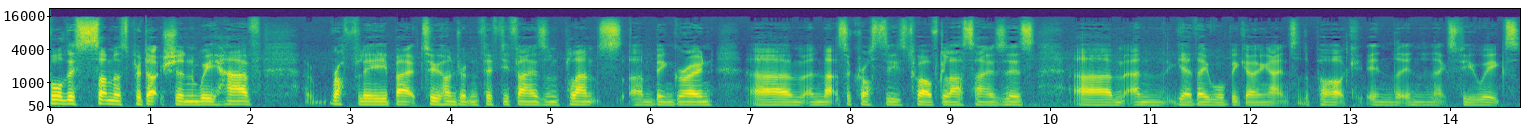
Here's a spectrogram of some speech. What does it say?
For this summer's production, we have roughly about 250,000 plants um, being grown, um, and that's across these 12 glasshouses. Um, and yeah, they will be going out into the park in the in the next few weeks.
